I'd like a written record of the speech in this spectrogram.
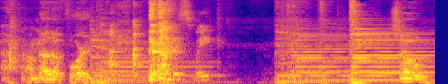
I'm not up for it. Not this week. So.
